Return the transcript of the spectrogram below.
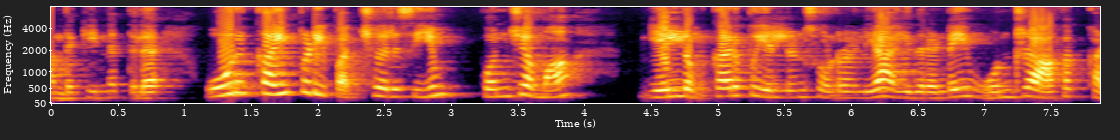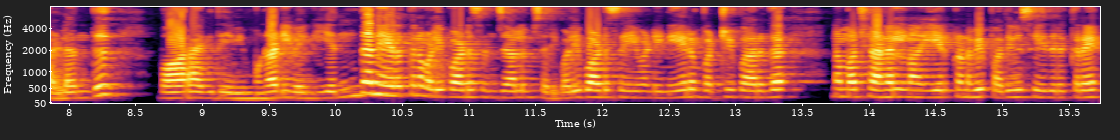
அந்த கிண்ணத்தில் ஒரு கைப்பிடி பச்சரிசியும் கொஞ்சமாக எள்ளும் கருப்பு எள்ளுன்னு சொல்கிறோம் இல்லையா? இது ரெண்டையும் ஒன்றாக கலந்து வாராகி தேவி முன்னாடி வைங்க எந்த நேரத்தில் வழிபாடு செஞ்சாலும் சரி வழிபாடு செய்ய வேண்டிய நேரம் பற்றி பாருங்க. நம்ம சேனல் நான் ஏற்கனவே பதிவு செய்திருக்கிறேன்.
